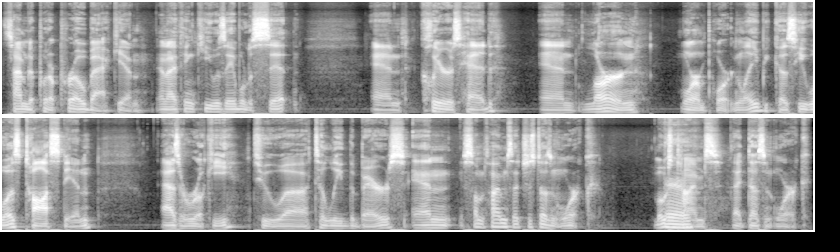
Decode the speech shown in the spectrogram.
It's time to put a pro back in. And I think he was able to sit and clear his head and learn. More importantly, because he was tossed in as a rookie to uh, to lead the Bears, and sometimes that just doesn't work. Most Yeah. times that doesn't work.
